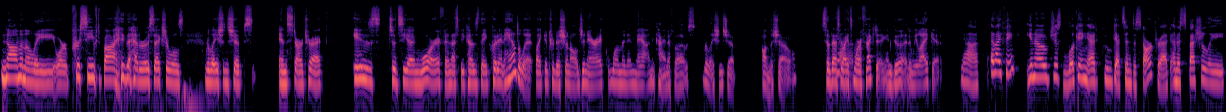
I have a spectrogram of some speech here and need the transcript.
nominally or perceived by the heterosexuals relationships in Star Trek is Jadzia and Worf, and that's because they couldn't handle it like a traditional generic woman and man kind of a relationship on the show. So that's yeah. why it's more affecting and good, and we like it. Yeah. And I think, you know, just looking at who gets into Star Trek, and especially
